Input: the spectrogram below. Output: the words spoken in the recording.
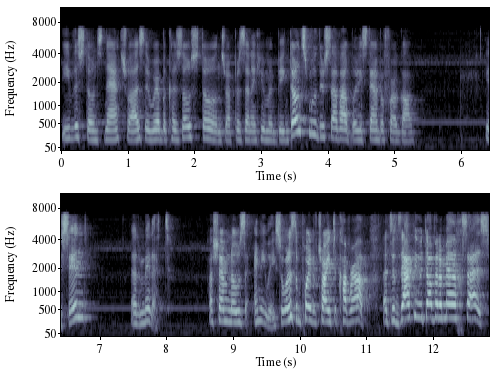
Leave the stones natural as they were because those stones represent a human being. Don't smooth yourself out when you stand before God. You sinned? Admit it. Hashem knows anyway. So what is the point of trying to cover up? That's exactly what David HaMelech says.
